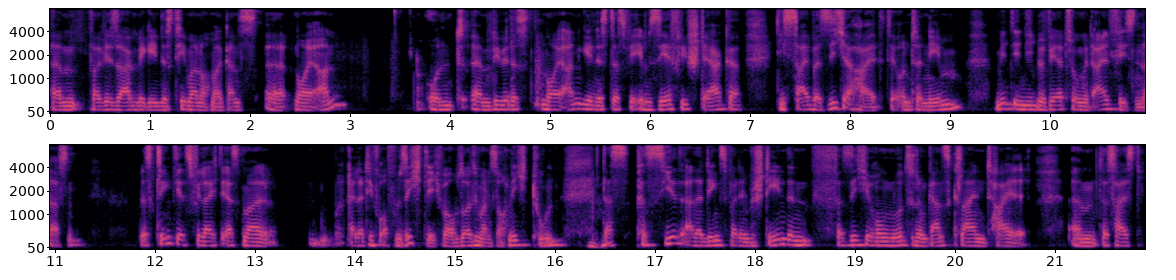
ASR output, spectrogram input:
ähm, weil wir sagen, wir gehen das Thema nochmal ganz äh, neu an. Und ähm, wie wir das neu angehen, ist, dass wir eben sehr viel stärker die Cybersicherheit der Unternehmen mit in die Bewertung mit einfließen lassen. Das klingt jetzt vielleicht erstmal relativ offensichtlich. Warum sollte man das auch nicht tun? Das passiert allerdings bei den bestehenden Versicherungen nur zu einem ganz kleinen Teil. Ähm, das heißt,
